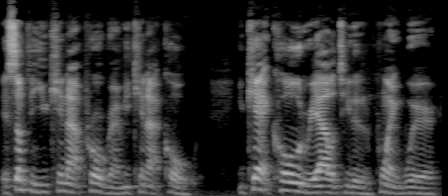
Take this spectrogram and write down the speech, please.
it's something you cannot program, you cannot code. You can't code reality to the point where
